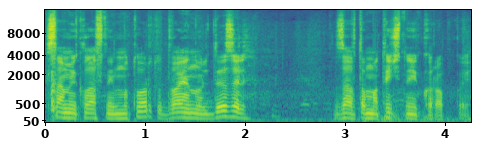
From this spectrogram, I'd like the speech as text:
Самий класний мотор, тут 2.0 дизель з автоматичною коробкою.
